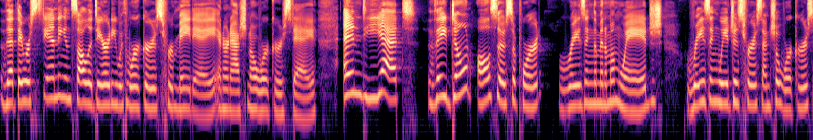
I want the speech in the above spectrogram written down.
that they were standing in solidarity with workers for May Day, International Workers' Day, and yet they don't also support raising the minimum wage, raising wages for essential workers,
